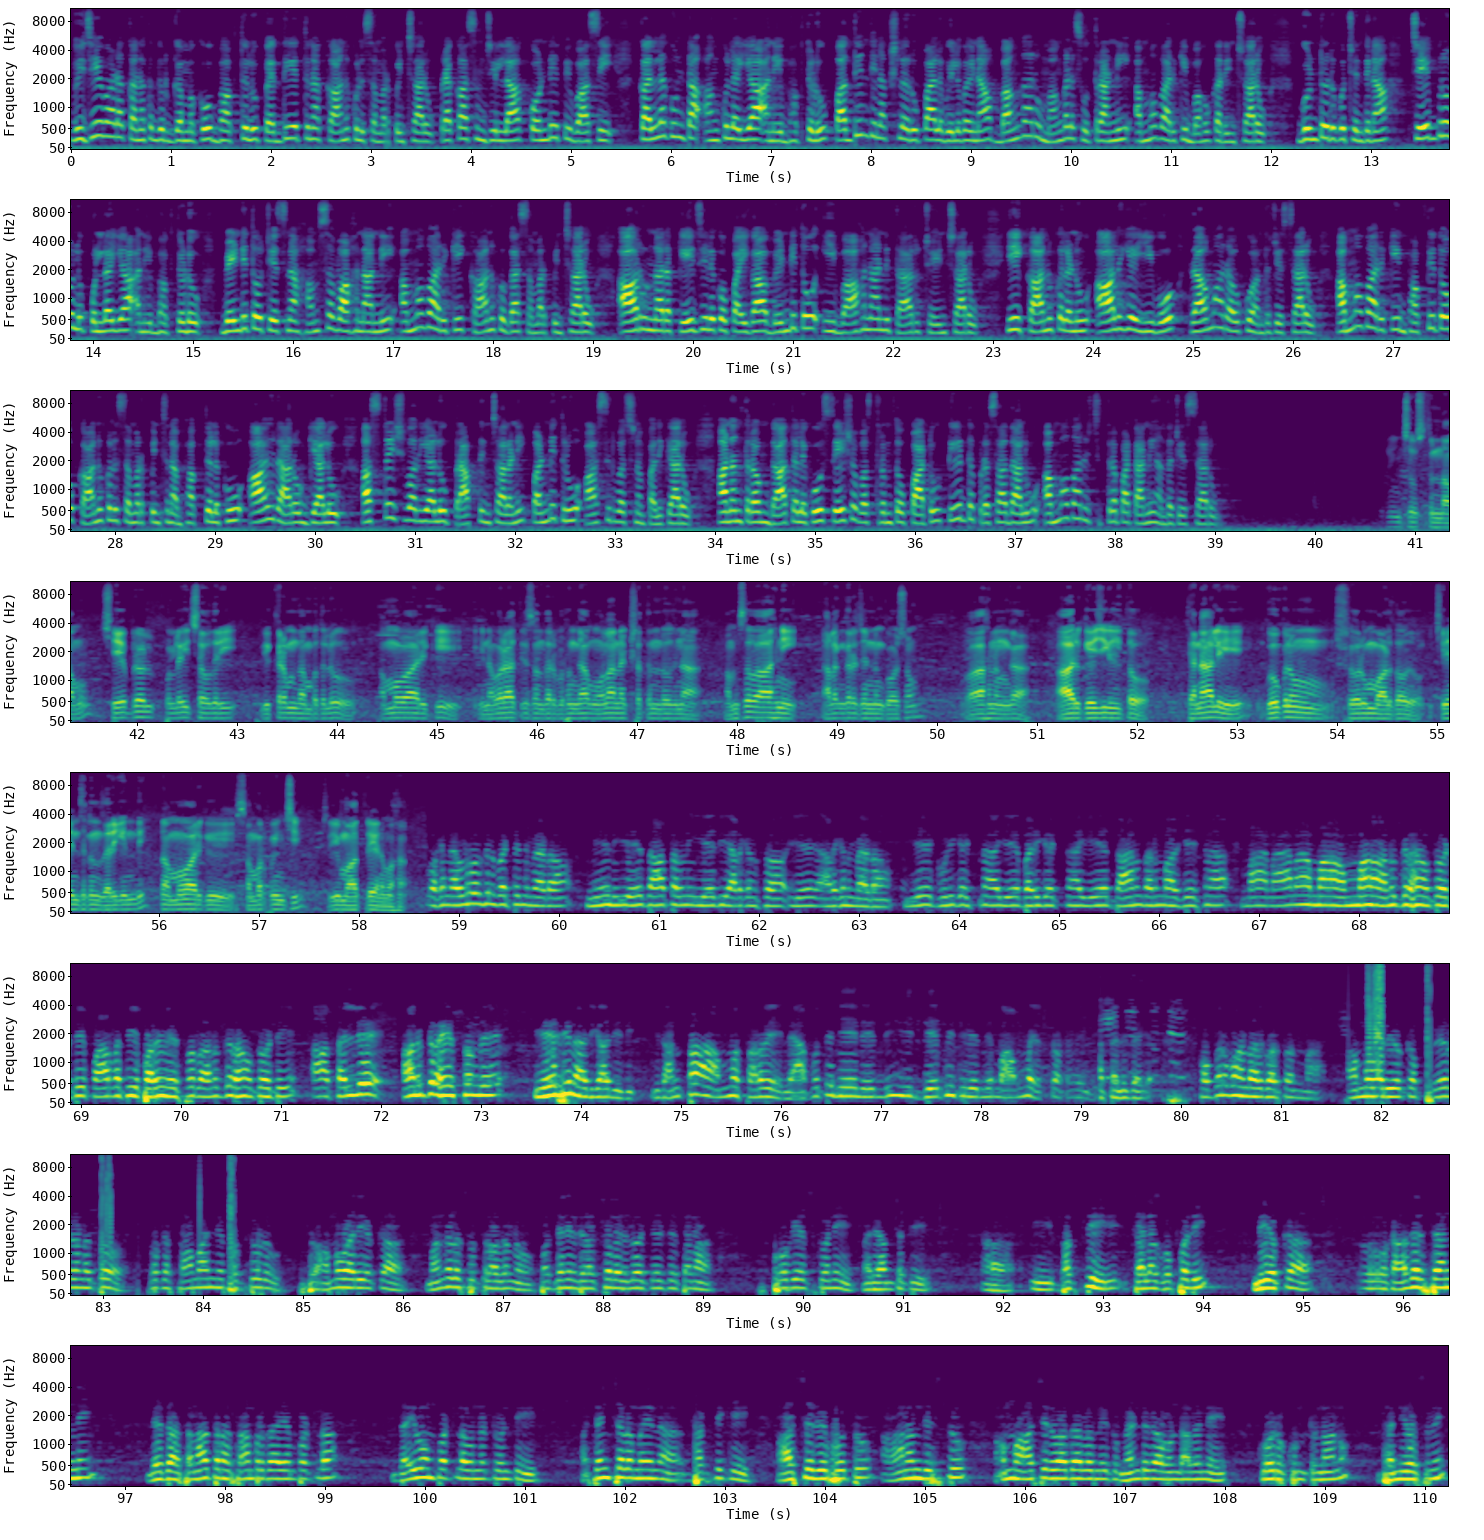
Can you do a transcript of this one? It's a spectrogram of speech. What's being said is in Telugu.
విజయవాడ కనకదుర్గమ్మకు భక్తులు పెద్ద ఎత్తున కానుకలు సమర్పించారు. ప్రకాశం జిల్లా కొండేపి వాసి కల్లగుంట అంకులయ్య అనే భక్తుడు పద్దెనిమిది లక్షల రూపాయల విలువైన బంగారు మంగళసూత్రాన్ని అమ్మవారికి బహుకరించారు. గుంటూరుకు చెందిన చేబ్రోలు పుల్లయ్య అనే భక్తుడు వెండితో చేసిన హంసవాహనాన్ని అమ్మవారికి కానుకగా సమర్పించారు. ఆరున్నర కేజీలకు పైగా వెండితో ఈ వాహనాన్ని తయారు చేయించారు. ఈ కానుకలను ఆలయ ఈవో రామారావుకు అందజేశారు. అమ్మవారికి భక్తితో కానుకలు సమర్పించిన భక్తులకు ఆరోగ్యాలు అష్టైశ్వర్యాలు ప్రాప్తించాలని పండితులు ఆశీర్వచనం పలికారు. అనంతరం దాతలకు శేషవస్త్రంతో పాటు తీర్థ ప్రసాదాలు అమ్మవారి చిత్రపటాన్ని అందజేశారు. నుంచి వస్తున్నాము. చేబ్రోల్ పుల్లయ్య చౌదరి విక్రమ్ దంపతులు అమ్మవారికి ఈ నవరాత్రి సందర్భంగా మూలా నక్షత్రం రోజున హంసవాహిని అలంకరించడం కోసం వాహనంగా ఆరు కేజీలతో తెనాలి గోకులం షోరూమ్ వాళ్ళతో చేయించడం జరిగింది. అమ్మవారికి సమర్పించి శ్రీమాత్రే నమ. ఒక నెల రోజులు పట్టింది మేడం. నేను ఏ దాతల్ని ఏది అడగను ఏ అడగను మేడం. ఏ గుడి కట్టినా ఏ బడి కట్టినా ఏ దాన ధర్మాలు చేసినా మా నాన్న మా అమ్మ అనుగ్రహంతో పార్వతీ పరమేశ్వరుల అనుగ్రహంతో ఆ తల్లి అనుగ్రహిస్తుంది. ఏది నాది కాదు ఇది. ఇదంతా అమ్మ సర్వే. లేకపోతే నేను ఏంది ఈ జేపీటీ ఏంది మా అమ్మ ఎత్తుకోవటం తల్లిదయ్య ఆ కొబ్బరి బాండాలు కొడతాను మా అమ్మవారి యొక్క ప్రేరణతో ఒక సామాన్య భక్తుడు సో అమ్మవారి యొక్క మంగళసూత్రాలను పద్దెనిమిది లక్షల విలువ చేసి తన పోగేసుకొని మరి అంతటి ఈ భక్తి చాలా గొప్పది. మీ యొక్క ఒక ఆదర్శాన్ని లేదా సనాతన సాంప్రదాయం పట్ల దైవం పట్ల ఉన్నటువంటి అచంచలమైన భక్తికి ఆశ్చర్యపోతూ ఆనందిస్తూ అమ్మ ఆశీర్వాదాలు మీకు మెండుగా ఉండాలని కోరుకుంటున్నాను. ధన్యోస్మి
